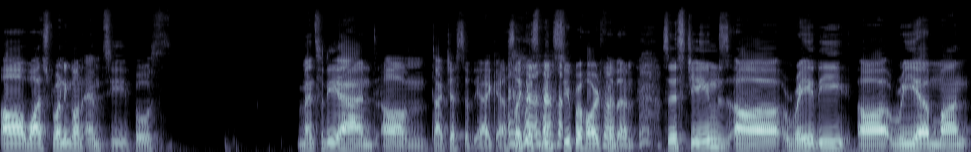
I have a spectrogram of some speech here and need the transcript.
uh, whilst running on empty, both mentally and um, digestively, I guess. Like it's been super hard for them. So it's James uh, Rayleigh, uh, Ria Man,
